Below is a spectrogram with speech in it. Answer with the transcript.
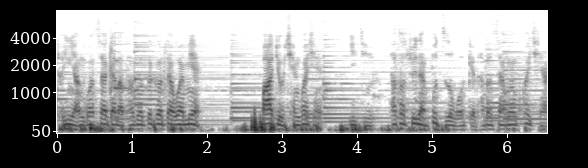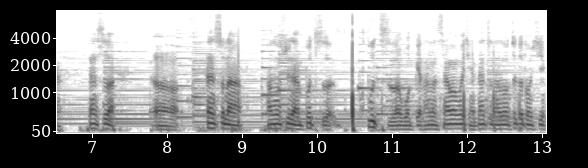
纯阳光晒干了。他说这个在外面八九千块钱一斤。他说虽然不止我给他的三万块钱，但是，呃，但是呢，他说虽然不止不止我给他的三万块钱，但是他说这个东西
